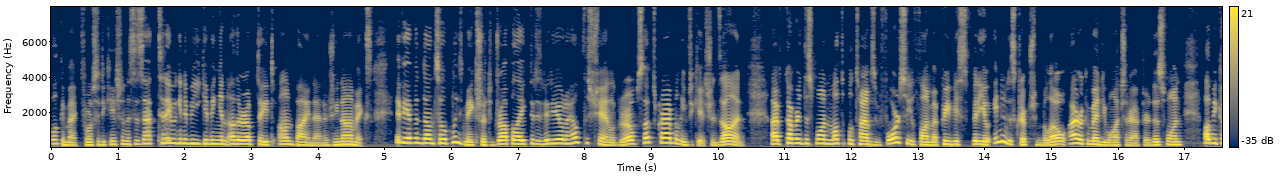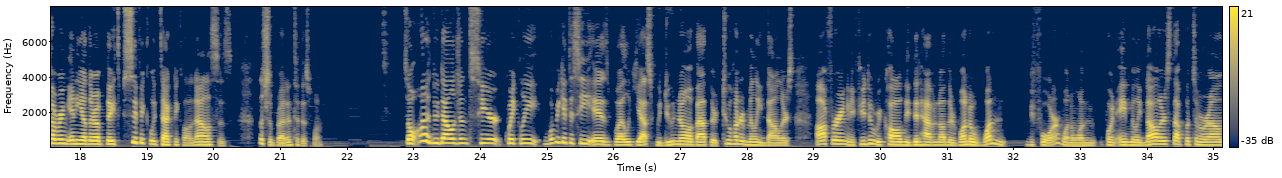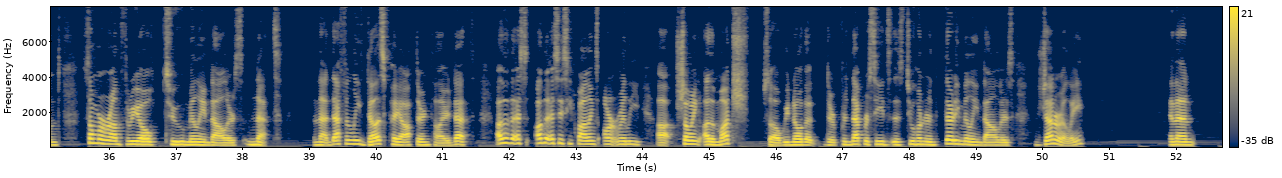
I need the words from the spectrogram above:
Welcome back to Ferocious Education, this is At. Today we're going to be giving another update on Bionano Genomics. If you haven't done so, please make sure to drop a like to this video to help this channel grow, subscribe and leave notifications on. I've covered this one multiple times before, so you'll find my previous video in the description below. I recommend you watch it after this one. I'll be covering any other updates, specifically technical analysis. Let's jump right into this one. So on a due diligence here, quickly, what we get to see is, well, yes, we do know about their $200 million offering, and if you do recall, they did have another 101 before, $101.8 million, that puts them around, somewhere around $302 million net. And that definitely does pay off their entire debt. Other, the, other SEC filings aren't really uh, showing other much, so we know that their net proceeds is $230 million generally. And then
